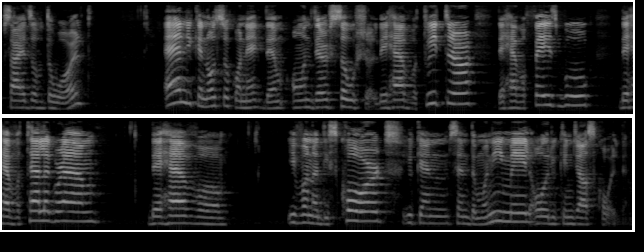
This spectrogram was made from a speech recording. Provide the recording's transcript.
sides of the world. And you can also connect them on their social. They have a Twitter, they have a Facebook, they have a Telegram, they have a, uh, even a Discord. You can send them an email or you can just call them.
